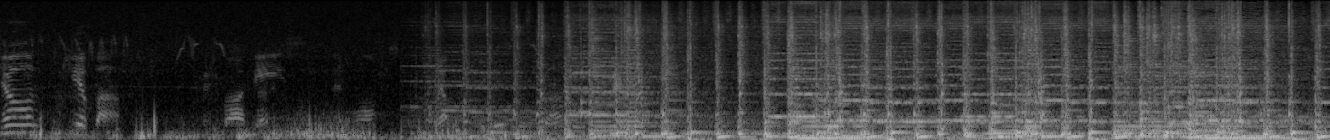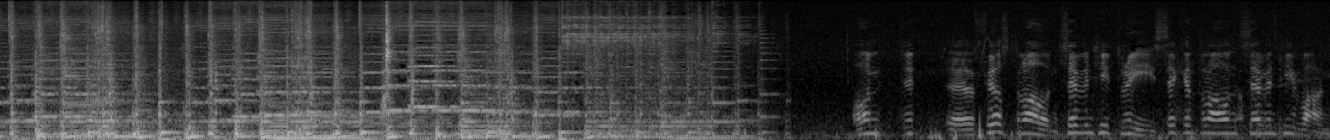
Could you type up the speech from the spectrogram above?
John Girrbach. First round 73, second round 71.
